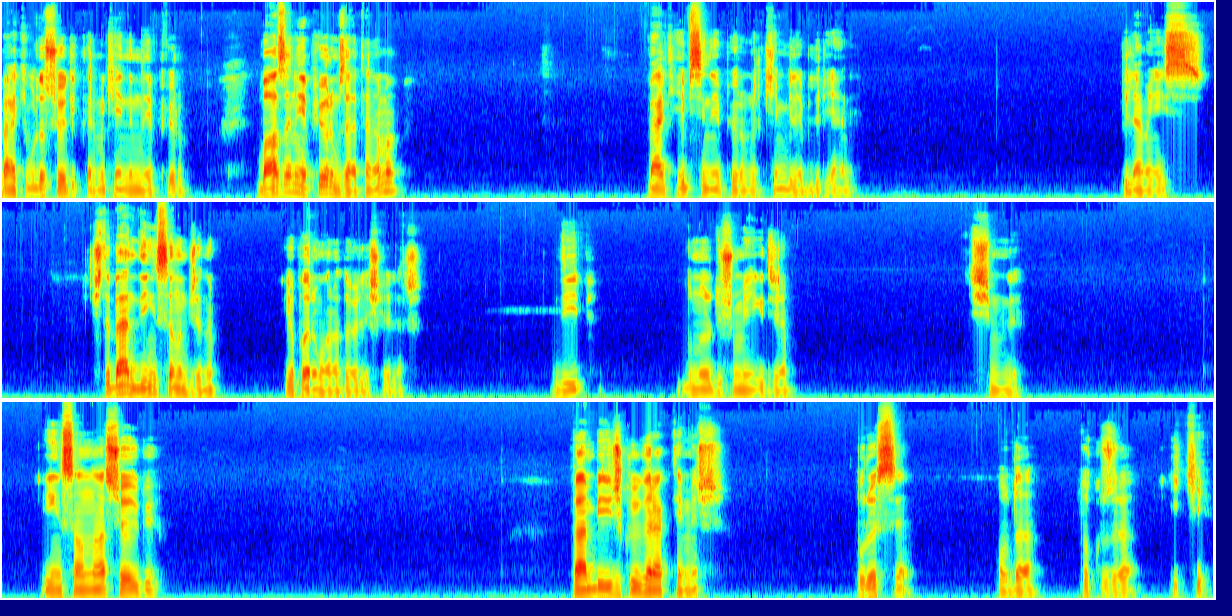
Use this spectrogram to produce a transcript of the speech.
Belki burada söylediklerimi kendim de yapıyorum. Bazılarını yapıyorum zaten ama belki hepsini yapıyorumdur. Kim bilebilir yani. Bilemeyiz. İşte ben de insanım canım. Yaparım arada öyle şeyler. Deyip bunları düşünmeye gideceğim. Şimdi. İnsanlığa sövgü. Ben Biricik Uygar Akdemir. Burası Oda 9'a 2.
